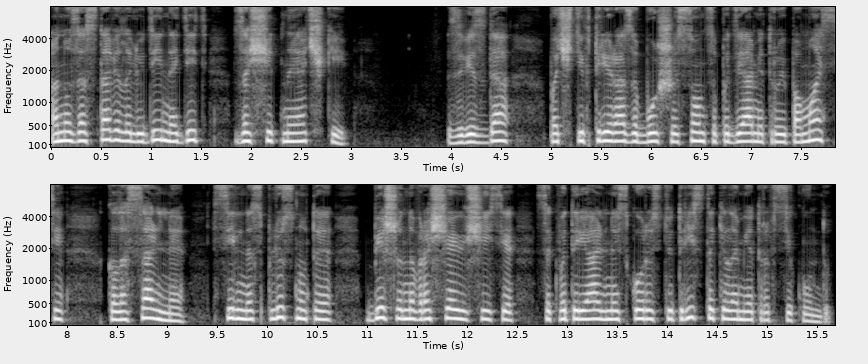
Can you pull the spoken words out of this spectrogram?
оно заставило людей надеть защитные очки. Звезда — почти в три раза больше Солнца по диаметру и по массе, колоссальная, сильно сплюснутая, бешено вращающаяся с экваториальной скоростью 300 км в секунду.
